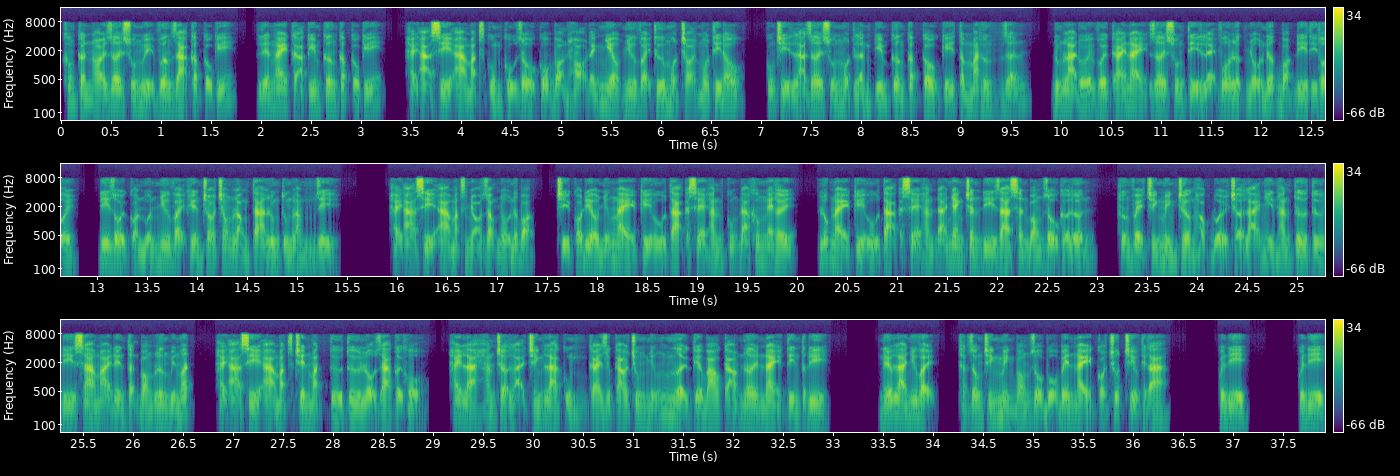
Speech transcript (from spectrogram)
Không cần nói rơi xuống ngụy vương giả cấp cầu kỹ, liền ngay cả kim cương cấp cầu kỹ, hay ạ xì ạ mặt cùng cụ rổ cỗ bọn họ đánh nhiều như vậy thứ một trọi một thi đấu, cũng chỉ là rơi xuống một lần kim cương cấp cầu kỹ tầm mắt hướng dẫn, đúng là đối với cái này rơi xuống tỷ lệ vô lực nhổ nước bọt đi thì thôi, đi rồi còn muốn như vậy khiến cho trong lòng ta lung túng làm gì? Hãy ạ, xì ạ mặt nhỏ giọng nổ nước bọt, chỉ có điều những này kỳ ủ tạ cái sệ hắn cũng đã không nghe thấy. Lúc này kỳ ủ tạ cái sệ hắn đã nhanh chân đi ra sân bóng rổ cửa lớn, hướng về chính mình trường học đuổi trở lại, nhìn hắn từ từ đi xa mãi đến tận bóng lưng biến mất. Hãy ạ, xì ạ mặt trên mặt từ từ lộ ra cơi khổ, hay là hắn trở lại chính là cùng cái dự cao chung những người kêu báo cáo nơi này tin tức đi. Nếu là như vậy, thật giống chính mình bóng rổ bộ bên này có chút chịu thì ta. Quên đi quên đi.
